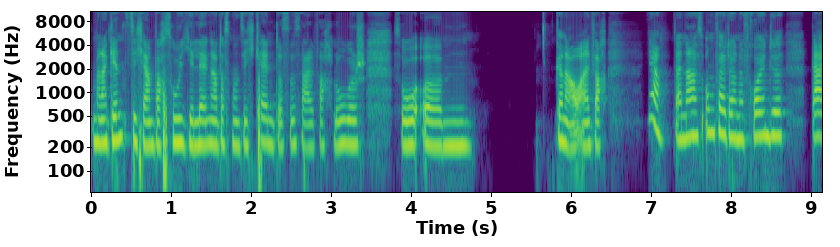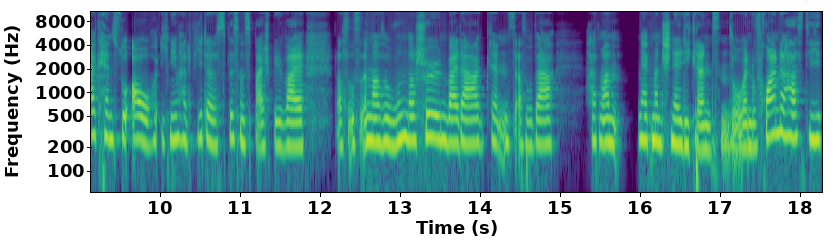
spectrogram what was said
Man ergänzt sich einfach so, je länger, dass man sich kennt. Das ist einfach logisch. So, ähm, genau, einfach, ja, dein nahes Umfeld, deine Freunde, da erkennst du auch. Ich nehme halt wieder das Business-Beispiel, weil das ist immer so wunderschön, weil da Grenzen, also da hat man, merkt man schnell die Grenzen. So, wenn du Freunde hast, die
